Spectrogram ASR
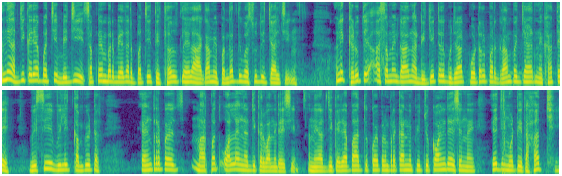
અને અરજી કર્યા પછી બીજી સપ્ટેમ્બર બે હજાર પચીસથી શરૂ થયેલા આગામી પંદર દિવસ સુધી ચાલશે. અને ખેડૂતે આ સમયગાળાના ડિજિટલ ગુજરાત પોર્ટલ પર ગ્રામ પંચાયતને ખાતે વીસી વિલેજ કમ્પ્યુટર એન્ટરપ્રાઇઝ મારફત ઓનલાઈન અરજી કરવાની રહેશે. અને અરજી કર્યા બાદ કોઈ પણ પ્રકારની ફી ચૂકવવાની રહેશે નહીં. એ જ મોટી રાહત છે.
